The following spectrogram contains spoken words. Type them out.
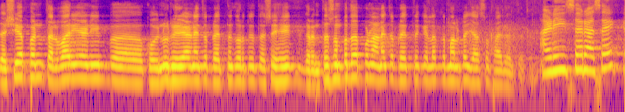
जशी आपण तलवारी आणि कोयनूर कोहिनूर हिरे आणायचा प्रयत्न करतो तसे हे ग्रंथसंपदा पण आणायचा प्रयत्न केला तर मला वाटतं जास्त फायदा होतो आणि सर असं एक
